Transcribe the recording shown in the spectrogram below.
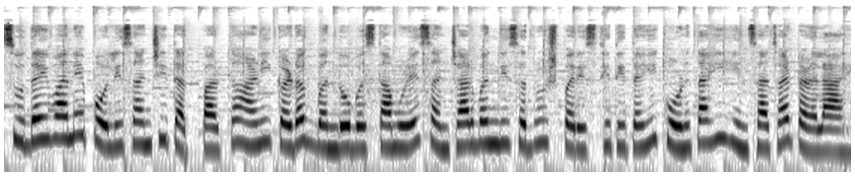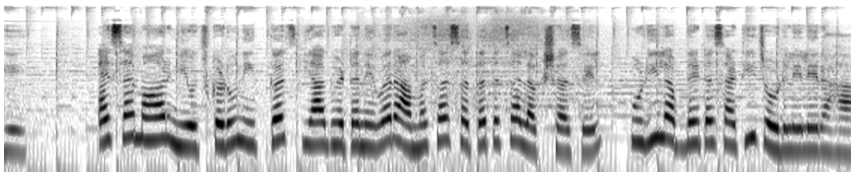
सुदैवाने पोलिसांची तत्परता आणि कडक बंदोबस्तामुळे संचारबंदी सदृश परिस्थितीतही कोणताही हिंसाचार टळला आहे. एस एम आर न्यूजकडून इतकंच या घटनेवर आमचा सततचा लक्ष असेल पुढील अपडेटसाठी जोडलेले रहा.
